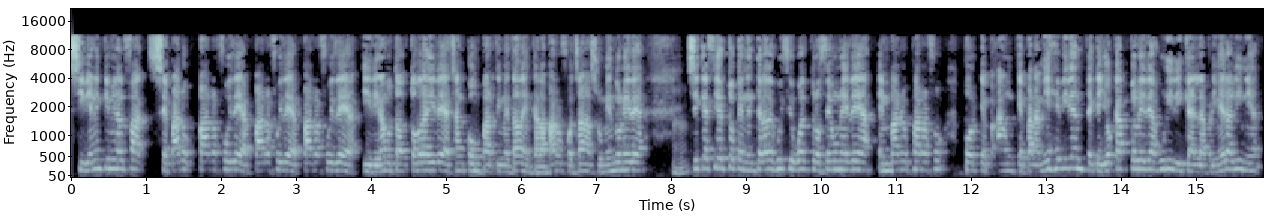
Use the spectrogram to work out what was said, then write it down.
si bien en Criminal Fact separo párrafo, idea, párrafo, idea, párrafo, idea, y digamos todas las ideas están compartimentadas en cada párrafo, están asumiendo una idea, sí que es cierto que en entera de juicio igual troceo una idea en varios párrafos, porque aunque para mí es evidente que yo capto la idea jurídica en la primera línea,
